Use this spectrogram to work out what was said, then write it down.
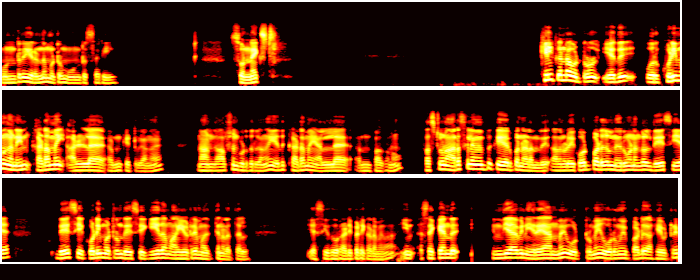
1, 2 மற்றும் மூன்று சரி. ஸோ நெக்ஸ்ட் கீழ்க்கண்டவற்றுள் எது ஒரு குடிமகனின் கடமை அல்ல அப்படின்னு கேட்டிருக்காங்க. நான்கு ஆப்ஷன் கொடுத்துருக்காங்க எது கடமை அல்ல அப்படின்னு பார்க்கணும். ஃபர்ஸ்ட் ஒன்று அரசியலமைப்புக்கு ஏற்ப நடந்து, அதனுடைய கோட்பாடுகள், நிறுவனங்கள், தேசிய தேசிய கொடி மற்றும் தேசிய கீதம் ஆகியவற்றை மதித்து நடத்தல். எஸ் இது ஒரு அடிப்படை கடமை தான். இன் செகண்ட் இந்தியாவின் இறையாண்மை, ஒற்றுமை, ஒருமைப்பாடு ஆகியவற்றை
